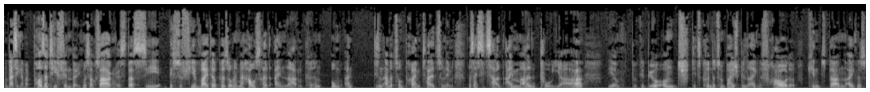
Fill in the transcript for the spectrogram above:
Was ich aber positiv finde, ich muss auch sagen, ist, dass sie bis zu vier weitere Personen im Haushalt einladen können, um an diesen Amazon Prime teilzunehmen. Das heißt, sie zahlen einmal pro Jahr ihre Gebühr und jetzt könnte zum Beispiel eine eigene Frau oder Kind da ein eigenes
